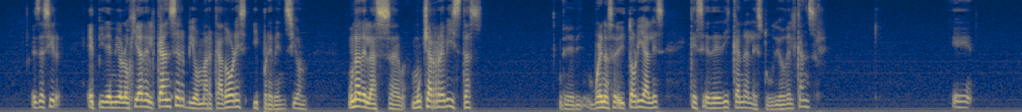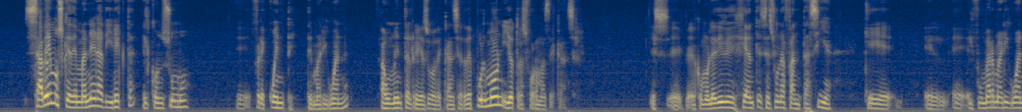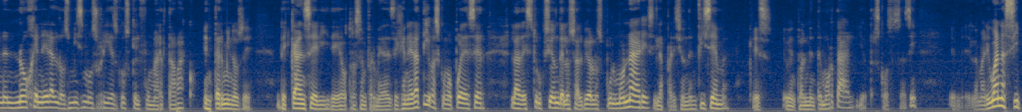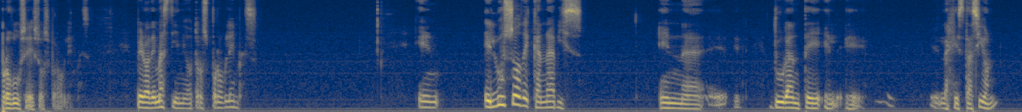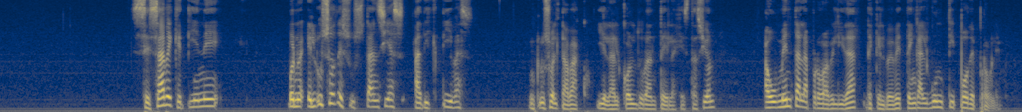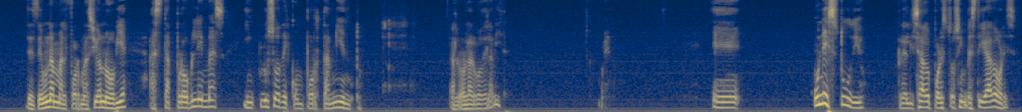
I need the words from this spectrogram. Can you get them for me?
es decir, epidemiología del cáncer, biomarcadores y prevención. Una de las eh, muchas revistas de buenas editoriales que se dedican al estudio del cáncer. Eh, sabemos que de manera directa el consumo eh, frecuente de marihuana aumenta el riesgo de cáncer de pulmón y otras formas de cáncer. Es, eh, como le dije antes, es una fantasía que el, eh, el, fumar marihuana no genera los mismos riesgos que el fumar tabaco en términos de, de cáncer y de otras enfermedades degenerativas, como puede ser la destrucción de los alveolos pulmonares y la aparición de enfisema, que es eventualmente mortal y otras cosas así. Eh, la marihuana sí produce esos problemas, pero además tiene otros problemas. En el uso de cannabis en, eh, durante eh, la gestación, se sabe que tiene, bueno, el uso de sustancias adictivas, incluso el tabaco y el alcohol durante la gestación, aumenta la probabilidad de que el bebé tenga algún tipo de problema, desde una malformación obvia hasta problemas incluso de comportamiento a lo largo de la vida. Eh, un estudio realizado por estos investigadores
